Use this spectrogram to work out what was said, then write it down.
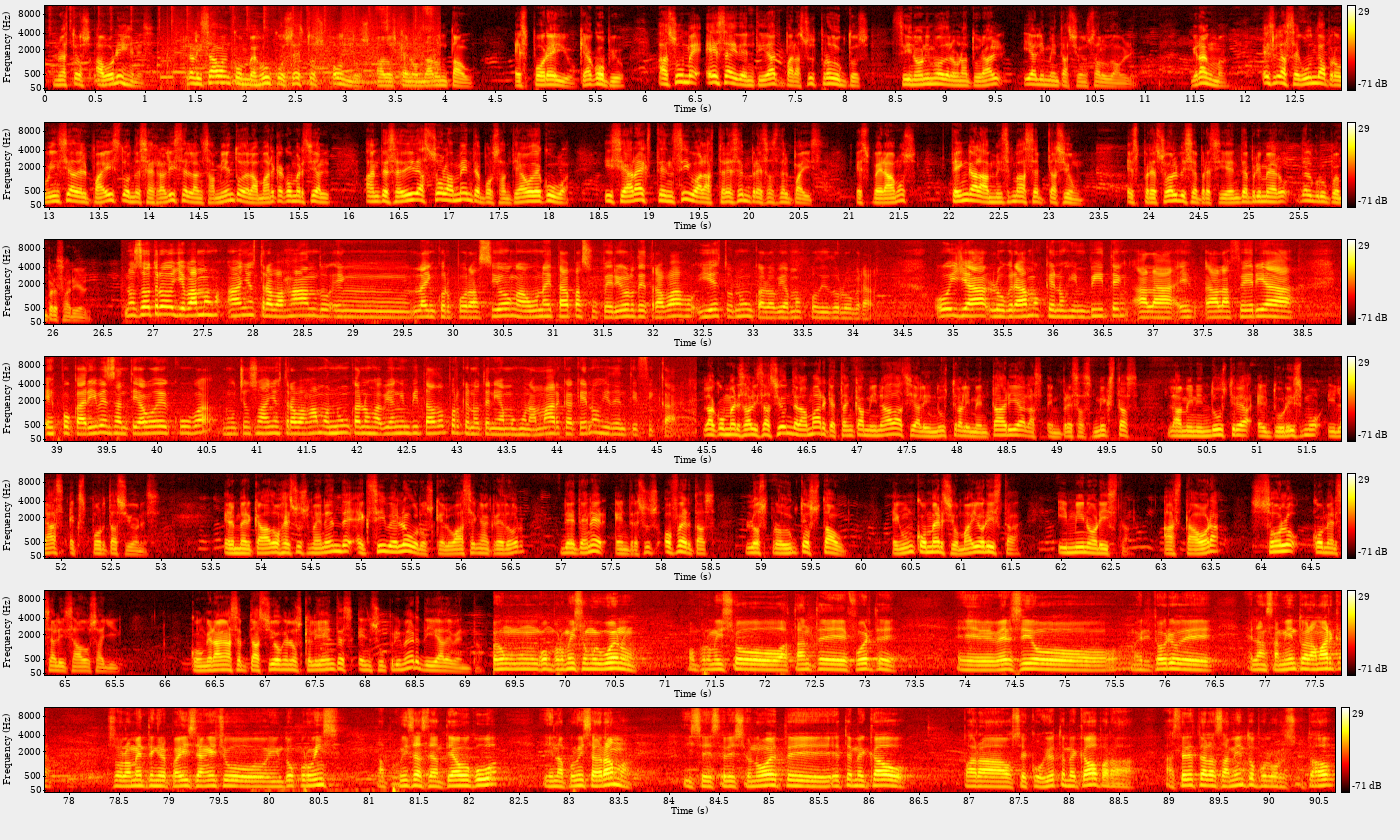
Nuestros aborígenes realizaban con bejucos estos hondos a los que nombraron Tau. Es por ello que Acopio asume esa identidad para sus productos, sinónimo de lo natural y alimentación saludable. Granma es la segunda provincia del país donde se realiza el lanzamiento de la marca comercial, antecedida solamente por Santiago de Cuba, y se hará extensiva a las tres empresas del país. Esperamos tenga la misma aceptación, expresó el vicepresidente primero del grupo empresarial. Nosotros llevamos años trabajando en la incorporación a una etapa superior de trabajo y esto nunca lo habíamos podido lograr. Hoy ya logramos que nos inviten a la, a la feria Expo Caribe en Santiago de Cuba. Muchos años trabajamos, nunca nos habían invitado porque no teníamos una marca que nos identificara. La comercialización de la marca está encaminada hacia la industria alimentaria, las empresas mixtas, la minindustria, el turismo y las exportaciones. El mercado Jesús Menéndez exhibe logros que lo hacen acreedor de tener entre sus ofertas los productos Tau en un comercio mayorista y minorista. Hasta ahora solo comercializados allí, con gran aceptación en los clientes en su primer día de venta. Es un compromiso muy bueno, compromiso bastante fuerte, eh, haber sido meritorio del lanzamiento de la marca. Solamente en el país se han hecho en dos provincias, la provincia de Santiago de Cuba y en la provincia de Grama, y se seleccionó este, este mercado para, o se escogió este mercado para hacer este lanzamiento por los resultados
